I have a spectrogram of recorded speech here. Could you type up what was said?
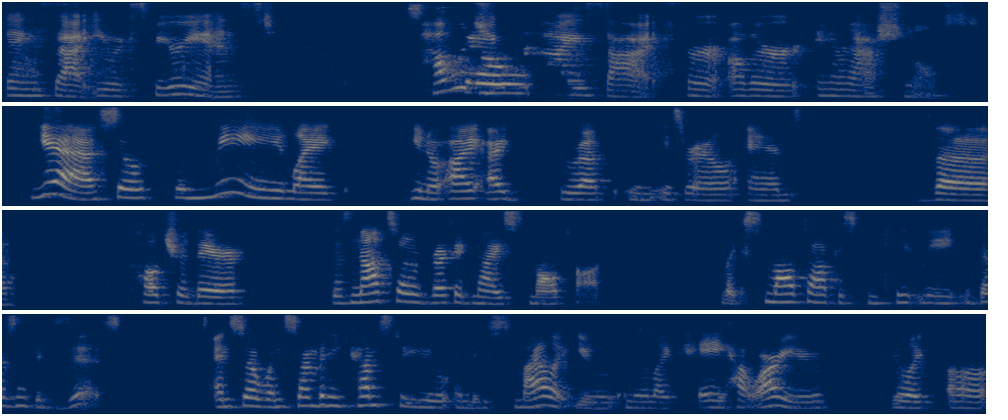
things that you experienced. How would so, you organize that for other internationals? Yeah, so for me, like, you know, I, I grew up in Israel and the culture there does not sort of recognize small talk. Like small talk is completely, it doesn't exist. And so when somebody comes to you and they smile at you and they're like, hey, how are you? You're like, uh,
